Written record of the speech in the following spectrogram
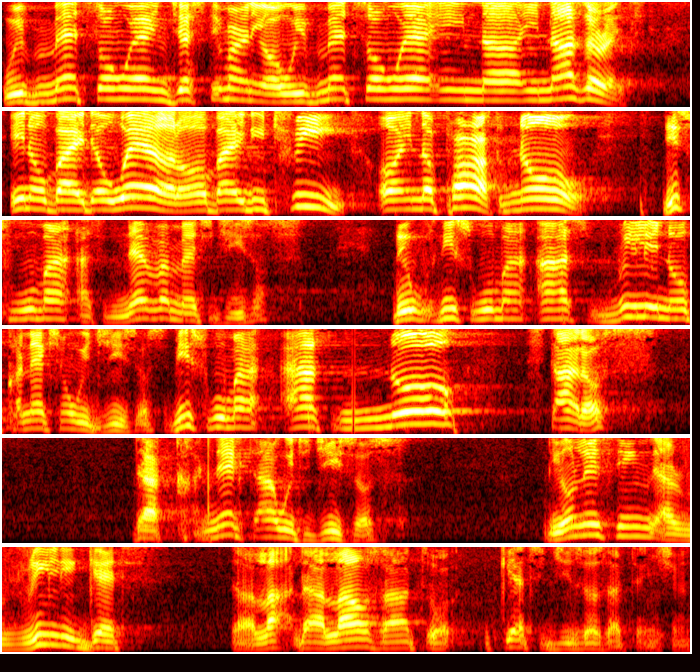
We've met somewhere in Gethsemane or we've met somewhere in, uh, in Nazareth, you know, by the well or by the tree or in the park. No, this woman has never met Jesus. This woman has really no connection with Jesus. This woman has no status that connect her with Jesus. The only thing that really gets that, allow, that allows her to get Jesus' attention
